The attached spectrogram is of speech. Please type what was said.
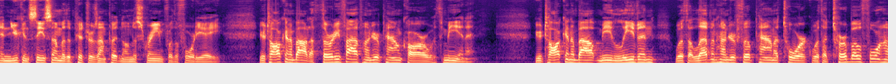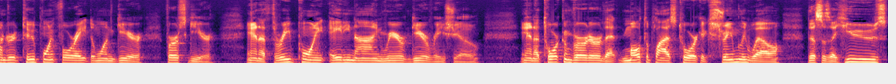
and you can see some of the pictures I'm putting on the screen for the 48. You're talking about a 3,500 pound car with me in it. You're talking about me leaving with 1,100 foot pound of torque with a turbo 400 2.48 to 1 gear, first gear, and a 3.89 rear gear ratio, and a torque converter that multiplies torque extremely well. This is a Hughes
